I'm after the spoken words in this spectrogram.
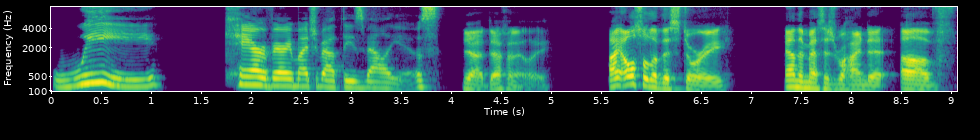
we care very much about these values. Yeah, definitely. I also love this story and the message behind it of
